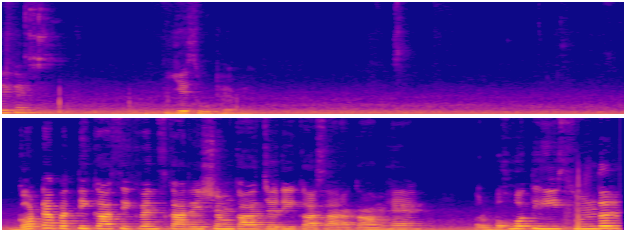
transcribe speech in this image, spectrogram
ठीक है? ये सूट है अभी। गोटा पत्ती का सीक्वेंस का, रेशम का, जरी का सारा काम है और बहुत ही सुंदर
